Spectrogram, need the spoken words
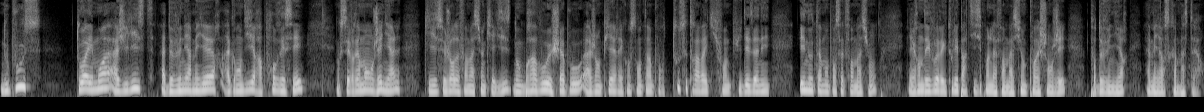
nous poussent, toi et moi, agilistes, à devenir meilleurs, à grandir, à progresser. Donc c'est vraiment génial qu'il y ait ce genre de formation qui existe. Donc bravo et chapeau à Jean-Pierre et Constantin pour tout ce travail qu'ils font depuis des années et notamment pour cette formation. Et rendez-vous avec tous les participants de la formation pour échanger, pour devenir un meilleur Scrum Master.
